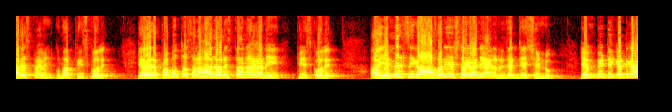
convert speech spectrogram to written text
ఆర్ఎస్ ప్రవీణ్ కుమార్ తీసుకోలే ఏదైనా ప్రభుత్వ సలహాదారు ఇస్తానా కానీ తీసుకోలే ఆ ఎమ్మెల్సీగా ఆఫర్ చేసినా కానీ ఆయన రిజెక్ట్ చేసిండు. ఎంపీ టికెట్గా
